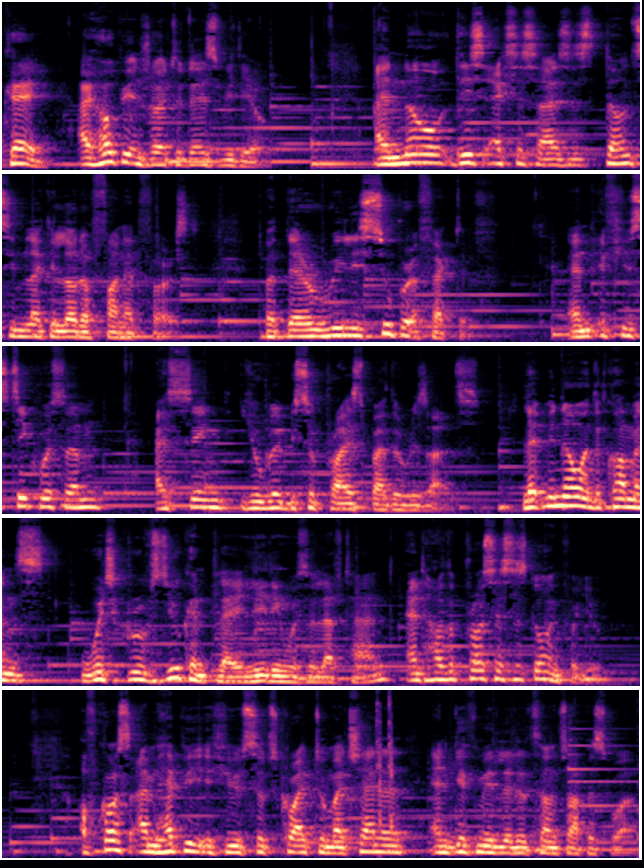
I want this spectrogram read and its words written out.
Okay, I hope you enjoyed today's video. I know these exercises don't seem like a lot of fun at first, but they're really super effective. And if you stick with them, I think you will be surprised by the results. Let me know in the comments which grooves you can play leading with the left hand and how the process is going for you. Of course, I'm happy if you subscribe to my channel and give me a little thumbs up as well.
